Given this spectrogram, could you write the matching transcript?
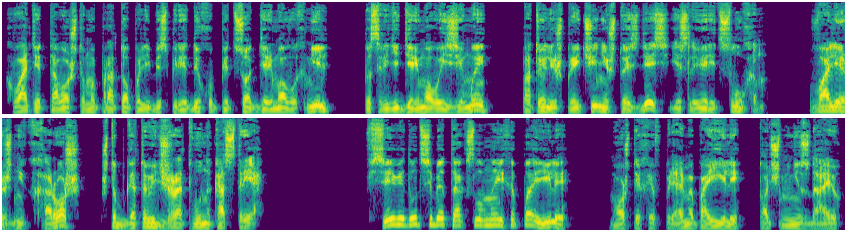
Хватит того, что мы протопали без передыху 500 дерьмовых миль посреди дерьмовой зимы, по той лишь причине, что здесь, если верить слухам, валежник хорош, чтобы готовить жратву на костре. Все ведут себя так, словно их и поили. Может, их и впрямь поили, точно не знаю.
